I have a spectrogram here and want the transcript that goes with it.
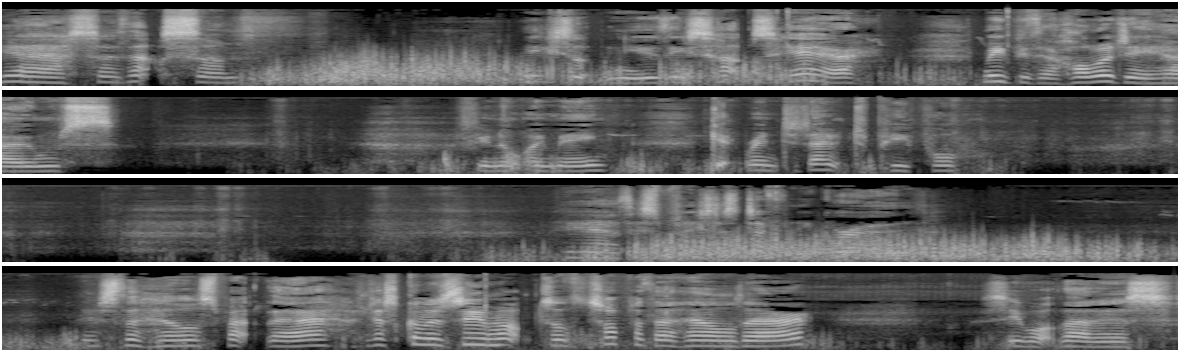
Yeah, so that's um these look new, these huts here. Maybe they're holiday homes. If you know what I mean. Get rented out to people. Yeah, this place has definitely grown. There's the hills back there. I'm just going to zoom up to the top of the hill there. See what that is.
